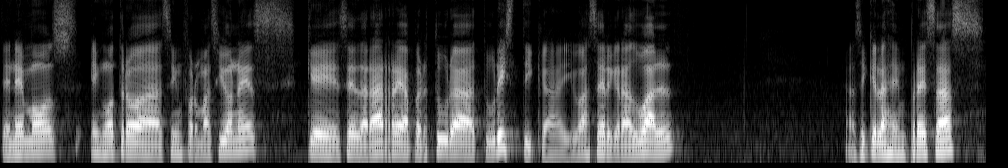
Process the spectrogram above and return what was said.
tenemos en otras informaciones que se dará reapertura turística y va a ser gradual. Así que las empresas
